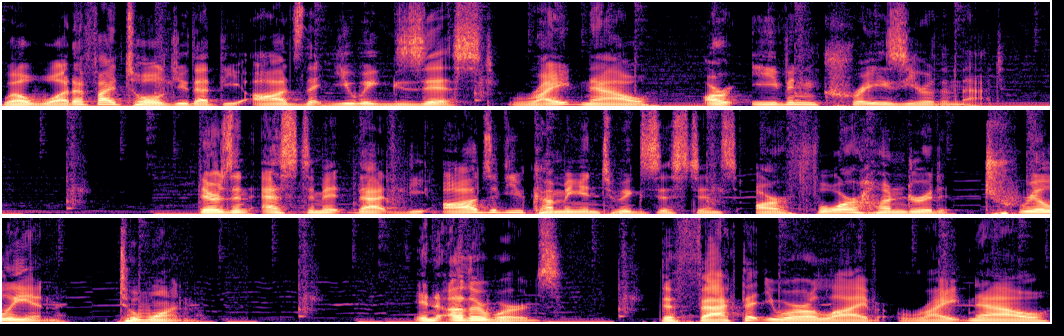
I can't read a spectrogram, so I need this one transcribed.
Well, what if I told you that the odds that you exist right now are even crazier than that? There's an estimate that the odds of you coming into existence are 400 trillion to 1. In other words, the fact that you are alive right now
